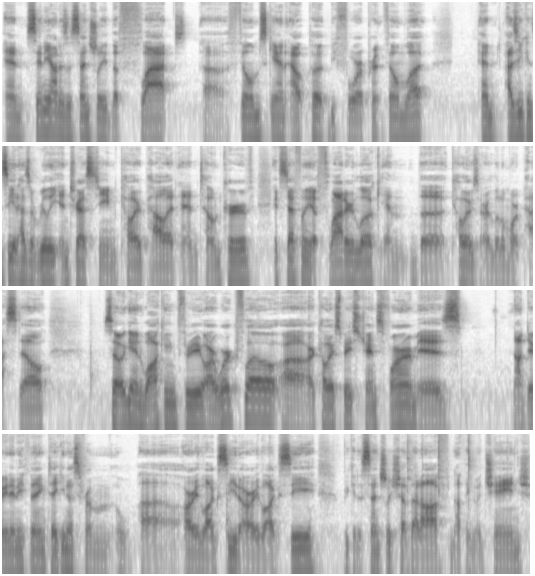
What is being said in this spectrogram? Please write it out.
and Cineon is essentially the flat uh, film scan output before a print film LUT. And as you can see, it has a really interesting color palette and tone curve. It's definitely a flatter look and the colors are a little more pastel. So again, walking through our workflow, uh, our color space transform is not doing anything, taking us from uh, ARRI log C to ARRI log C. We could essentially shut that off, nothing would change.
